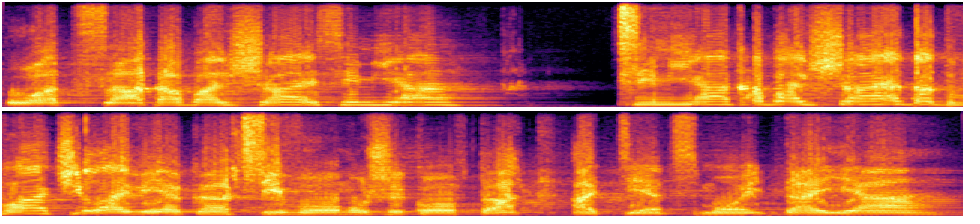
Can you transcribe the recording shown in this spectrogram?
у отца-то большая семья? Семья-то большая, да два человека, всего мужиков-то отец мой да я.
